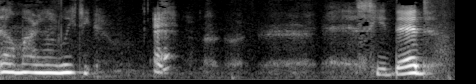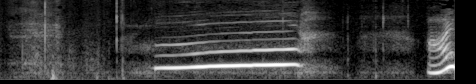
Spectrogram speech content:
Tell Mario and Luigi. Eh? Is he dead? Hmm, I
